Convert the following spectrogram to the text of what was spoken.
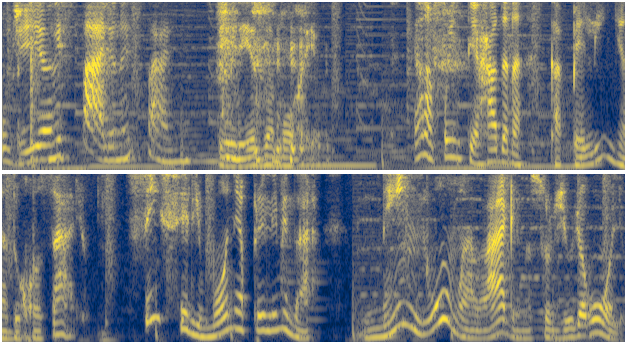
um dia, Não espalho, não espalho. Teresa morreu. Ela foi enterrada na Capelinha do Rosário, sem cerimônia preliminar. Nenhuma lágrima surgiu de algum olho.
